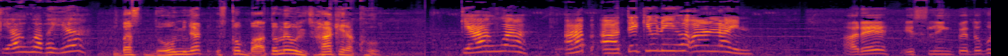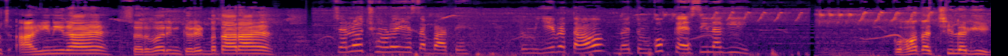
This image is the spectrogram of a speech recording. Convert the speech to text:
क्या हुआ भैया? बस दो मिनट उसको बातों में उलझा के रखो। क्या हुआ? आप आते क्यों नहीं हो ऑनलाइन अरे इस लिंक पे तो कुछ आ ही नहीं रहा है। सर्वर इनकरेक्ट बता रहा है। चलो छोड़ो ये सब बातें। तुम ये बताओ मैं तुमको कैसी लगी? बहुत अच्छी लगी।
